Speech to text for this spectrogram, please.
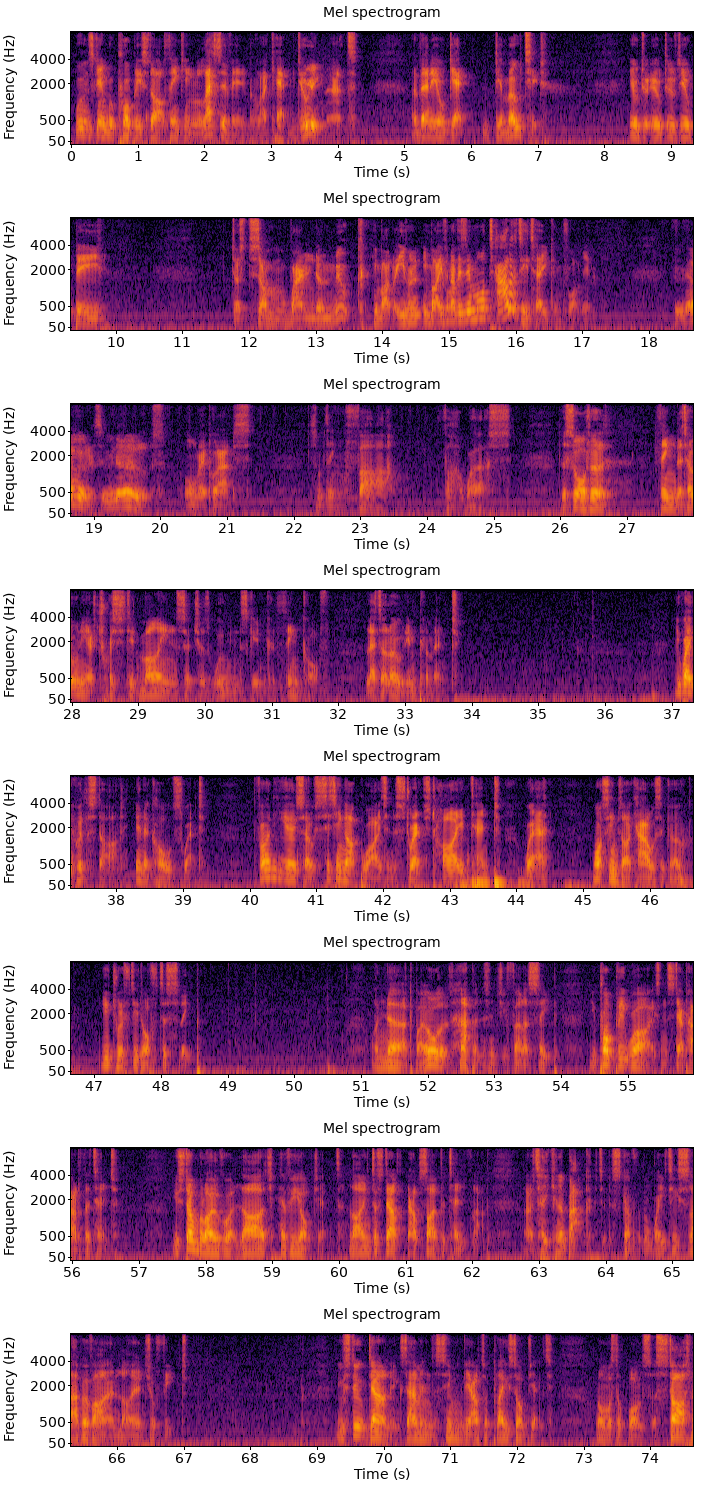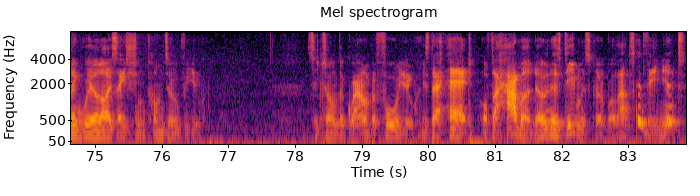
Runeskin would probably start thinking less of him if I kept doing that. And then he'll get demoted. Do- he'll, he'll, he'll be just some random mook. He might even he might even have his immortality taken from him. Who knows? Who knows? Or perhaps something far, far worse. The sort of thing that only a twisted mind such as Runeskin could think of, let alone implement. You wake with a start, in a cold sweat, finding yourself sitting upright in a stretched hide tent where, what seems like hours ago, you drifted off to sleep. Unnerved by all that had happened since you fell asleep, you promptly rise and step out of the tent. You stumble over a large, heavy object lying just out, outside the tent flap are taken aback to discover the weighty slab of iron lying at your feet. You stoop down and examine the seemingly out of place object, and almost at once a startling realization comes over you. Sitting on the ground before you is the head of the hammer known as Demon's. Well, that's convenient.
